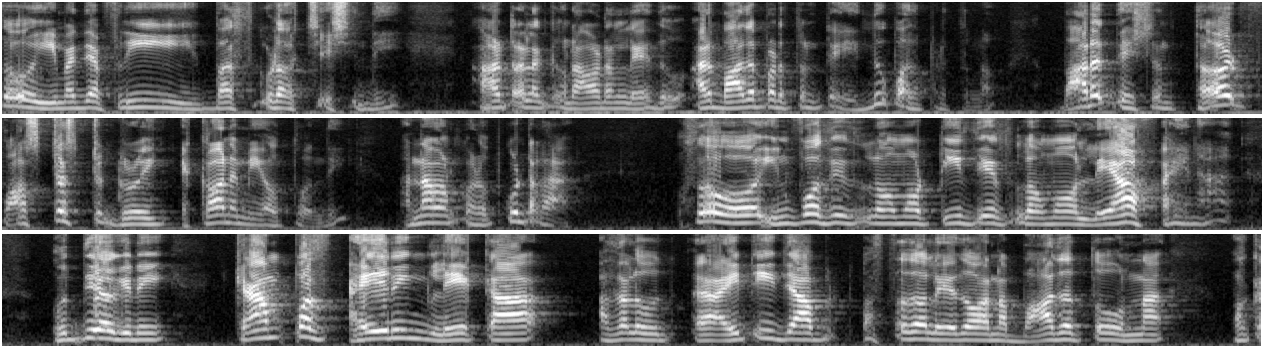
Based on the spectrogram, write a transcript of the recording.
సో ఈ మధ్య ఫ్రీ బస్ కూడా వచ్చేసింది. ఆటోలకు రావడం లేదు అని బాధపడుతుంటే ఎందుకు బాధపడుతున్నావు? భారతదేశం థర్డ్ ఫాస్టెస్ట్ గ్రోయింగ్ ఎకానమీ అవుతుంది. అన్నాం అనుకోండి ఒప్పుకుంటారా? సో ఇన్ఫోసిస్లోమో టీసీఎస్లోమో లే ఆఫ్ అయిన ఉద్యోగిని క్యాంపస్ హైరింగ్ లేక అసలు ఐటీ జాబ్ వస్తుందో లేదో అన్న బాధతో ఉన్న ఒక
